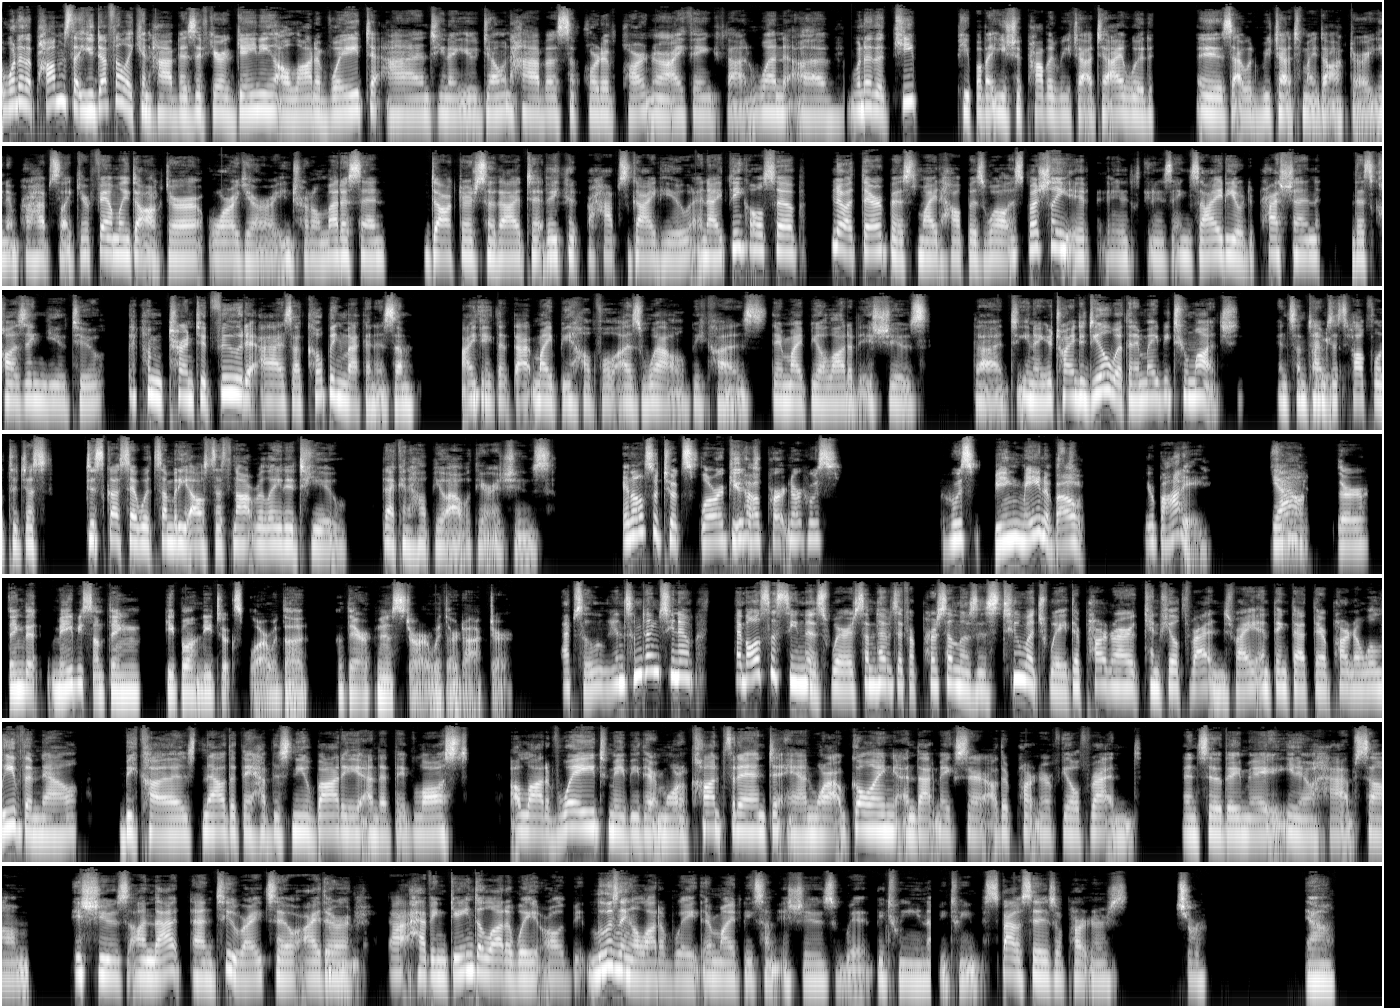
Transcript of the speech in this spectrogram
one of the problems that you definitely can have is if you're gaining a lot of weight and you know you don't have a supportive partner i think that one of one of the key people that you should probably reach out to i would is I would reach out to my doctor, you know, perhaps like your family doctor or your internal medicine doctor so that they could perhaps guide you. And I think also, you know, a therapist might help as well, especially if it is anxiety or depression that's causing you to Um, turn to food as a coping mechanism. I mm-hmm. think that that might be helpful as well because there might be a lot of issues that, you know, you're trying to deal with and it might be too much. And sometimes it's helpful to just discuss it with somebody else that's not related to you that can help you out with your issues. And also to explore if you have a partner who's who's being mean about your body. Yeah. So thing that maybe something people need to explore with a, a therapist or with their doctor. Absolutely. And sometimes, you know, I've also seen this where sometimes if a person loses too much weight, their partner can feel threatened, right? And think that their partner will leave them now because now that they have this new body and that they've lost a lot of weight, maybe they're more confident and more outgoing, and that makes their other partner feel threatened. And so they may, you know, have some issues on that end too, right? So either mm-hmm. Uh, having gained a lot of weight or losing a lot of weight, there might be some issues with between between spouses or partners. Sure. Yeah.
